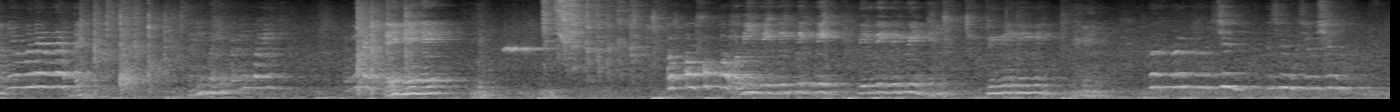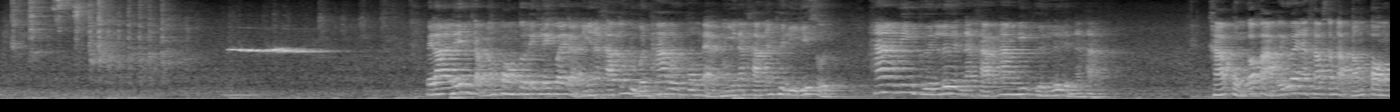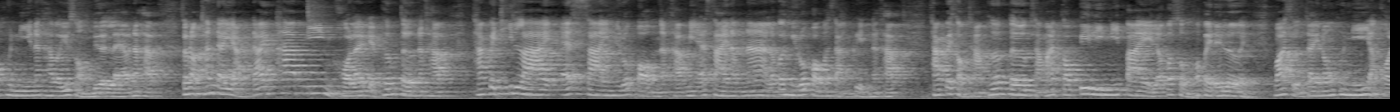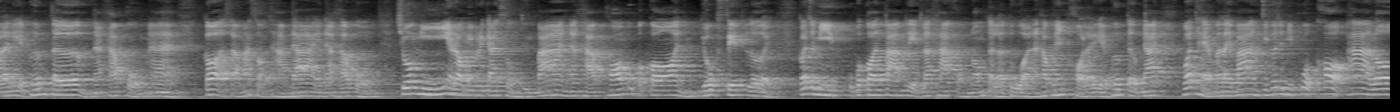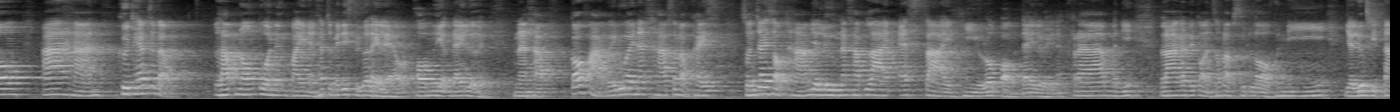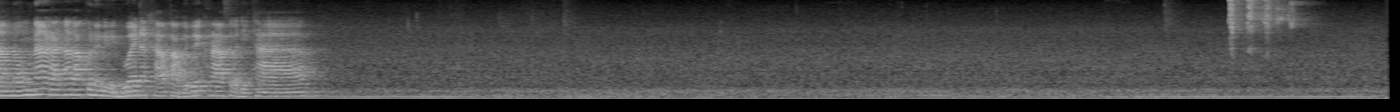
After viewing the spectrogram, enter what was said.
มาเร็วมาเร็วมาเร็วเฮ้ยมานี่มานี่มานี่มาเฮ้เฮ้เฮ้ป๊อปป๊อปป๊อปป๊อป วิ่งวิ่งวิ่งวิ่งวิ่งวิ่งวิ่งวิ่งวิ่งวิ่งวิ่งวิ่งวิ่งชิวชิวชิวชิวเวลาเล่นกับน้องปองตัวเล็กๆไว้แบบนี้นะครับ ต้องอยู่บนผ้าบนพรมแบบนี้นะครับ นั่นคือดีที่สุด ห้ามวิ่งพื้นลื่นนะครับ ห้ามวิ่งพื้นลื่นนะครับ ครับผมก็ฝากไว้ด้วยนะครับสำหรับน้องปอมคนนี้นะครับอายุ 2 เดือนแล้วนะครับสำหรับท่านใดอยากได้ภาพนิ่งขอรายละเอียดเพิ่มเติมนะครับทักไปที่ Line แอดไซฮีโร่ปอมนะครับมีแอดไซนำหน้า แล้วก็ฮีโร่ปอมภาษาอังกฤษนะครับทักไปสอบถามเพิ่มเติม สามารถ Copy ลิงก์นี้ไป แล้วก็ส่งเข้าไปได้เลย ว่าสนใจน้องคนนี้อยากขอรายละเอียดเพิ่มเติมนะครับผมอ่า ก็สามารถสอบถามได้นะครับผม ช่วงนี้เรามีบริการส่งถึงบ้านนะครับ พร้อมอุปกรณ์ยกเซตเลย ก็จะมีอุปกรณ์ตามเลทราคาของน้องแต่ละตัวนะครับ เพราะฉะนั้นขอรายละเอียดเพิ่มเติมได้ ว่าแถมอะไรบ้าง จริงก็จะมีพวกข้อผ้ารอง อาหาร คือแทบจะแบบรับน้องตัวหนึ่งไปเนี่ยแทบจะไม่ได้ซื้ออะไรแล้ว พร้อมเลี้ยงได้เลยนะครับ ก็ฝากไว้ด้วยนะครับสำหรับใคร สนใจสอบถามอย่าลืมนะครับ Line a s s i Hero ปอมได้เลยนะครับ วันนี้ลากันไปก่อนสำหรับสุดหล่อคนนี้ อย่าลืมติดตามน้องน่ารักน่ารักคนอื่นๆด้วยนะครับ ฝากไว้ด้วยครับ สวัสดีครับ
